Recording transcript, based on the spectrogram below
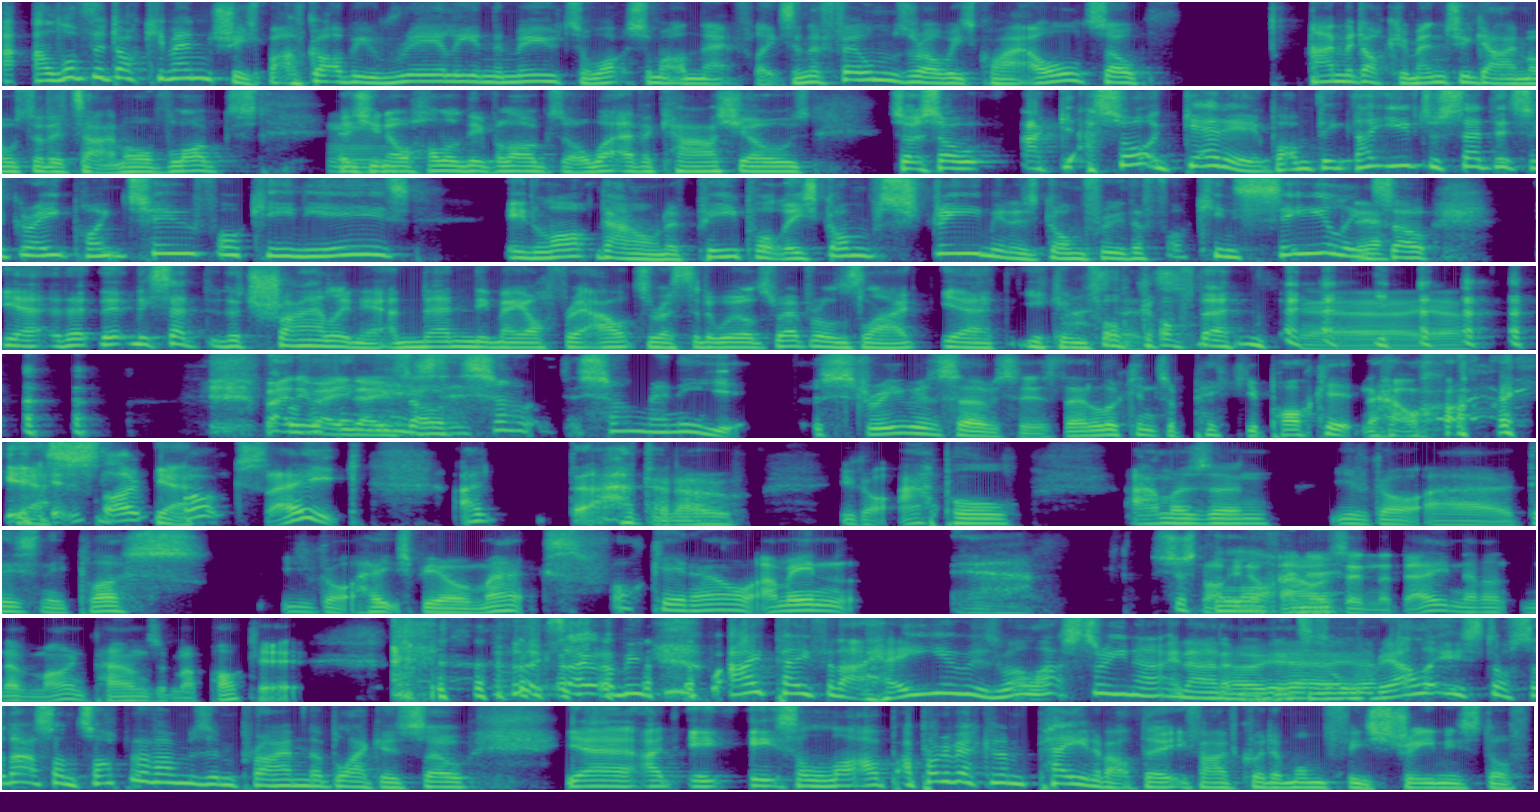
I, I love the documentaries, but I've got to be really in the mood to watch something on Netflix. And the films are always quite old, so. I'm a documentary guy most of the time, or vlogs, as you Mm. know, holiday vlogs or whatever car shows. So, so I, I sort of get it, but I'm thinking, like you've just said, it's a great point. Two fucking years in lockdown of people, it's gone streaming has gone through the fucking ceiling. Yeah. So, yeah, they, they- said they're trialing it, and then they may offer it out to the rest of the world. So everyone's like, yeah, you can fuck off then. Yeah, yeah. but But the anyway, Dave. So there's so there's so many streaming services. They're looking to pick your pocket now. Yes, it's like yeah. fuck's sake. I I don't know. You've got Apple, Amazon. You've got uh, Disney Plus. You've got HBO Max. Fucking hell. I mean, yeah. It's just not A enough lot, hours in the day. Never, never mind pounds in my pocket. so, I mean, I pay for that Hayu as well. That's three ninety nine. Oh, it's yeah, all the reality stuff. So that's on top of Amazon Prime, the blaggers. So yeah, I, it, it's a lot. I, I probably reckon I'm paying about thirty five quid a month in streaming stuff.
